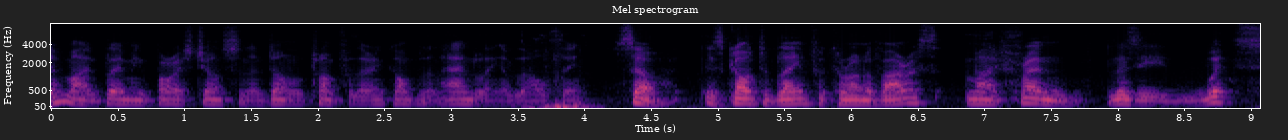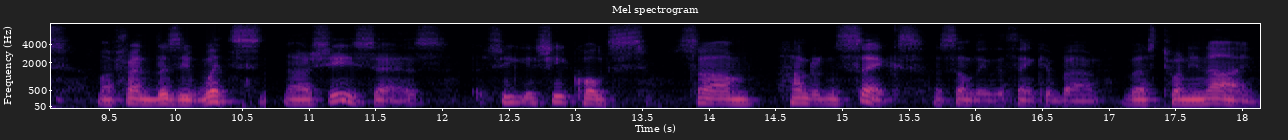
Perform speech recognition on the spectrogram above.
Never mind blaming Boris Johnson and Donald Trump for their incompetent handling of the whole thing. So, is God to blame for coronavirus? My friend Lizzie Witz, my friend Lizzie Witz, now she says, she, she quotes Psalm 106 as something to think about. Verse 29.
